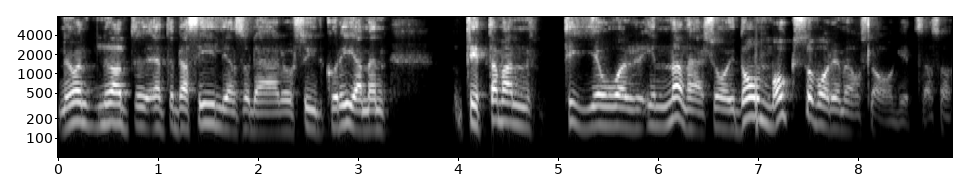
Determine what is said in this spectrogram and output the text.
nu har, nu har inte Brasilien sådär och Sydkorea men tittar man tio år innan här så har ju de också varit med och slagits. Alltså,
